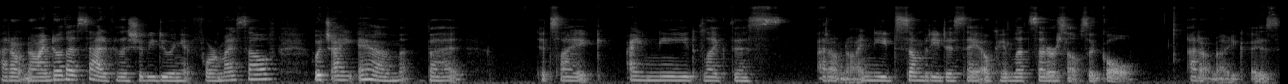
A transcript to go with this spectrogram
I don't know. I know that's sad because I should be doing it for myself, which I am, but it's like I need like this, I don't know. I need somebody to say, okay, let's set ourselves a goal. I don't know, you guys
